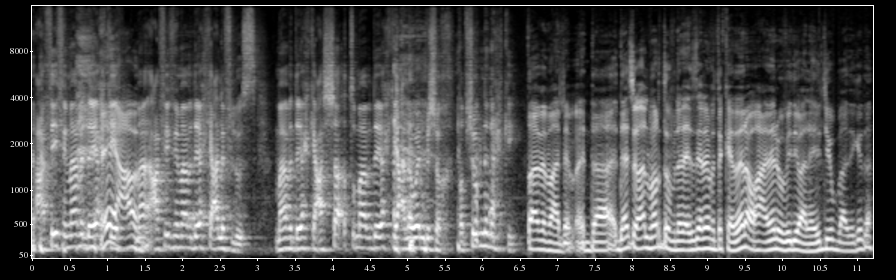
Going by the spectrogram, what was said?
عفيفي ما بده إيه يحكي عم؟ ما عفيفي ما بده يحكي على الفلوس. ما بده يحكي على الشقط وما بده يحكي على وين بشخ. طب شو بدنا نحكي؟ طيب يا معلم انت ده سؤال برضه من الأسئلة المتكررة وهعمله فيديو على يوتيوب بعد كده.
